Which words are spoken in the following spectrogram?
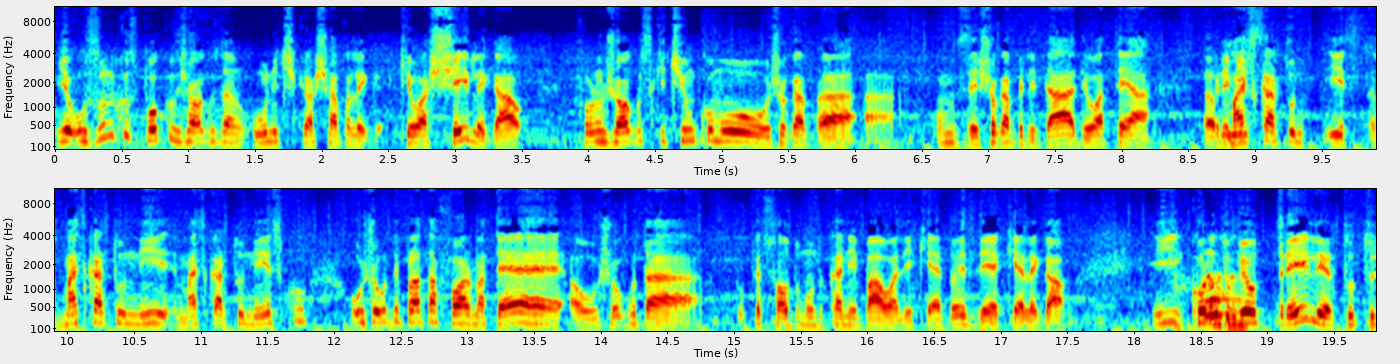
e os únicos poucos jogos da Unity que eu achava que eu achei legal foram jogos que tinham como joga, a, a, vamos dizer jogabilidade ou até a, a mais cartoon, mais cartooni, mais cartunesco o jogo de plataforma, até o jogo da do pessoal do mundo canibal ali que é 2D, que é legal. E quando uhum. tu vê o trailer, tu, tu,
